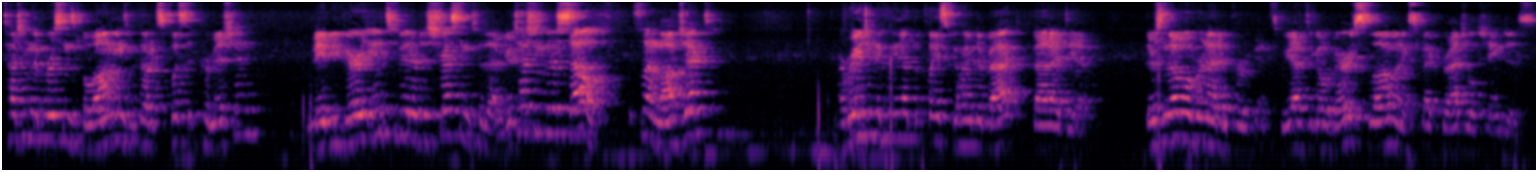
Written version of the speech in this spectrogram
Touching the person's belongings without explicit permission may be very intimate or distressing to them. You're touching their self. It's not an object. Arranging to clean up the place behind their back, bad idea. There's no overnight improvements. We have to go very slow and expect gradual changes.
